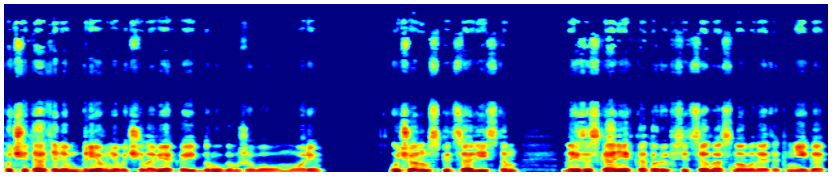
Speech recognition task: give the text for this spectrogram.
почитателем древнего человека и другом живого моря, ученым-специалистам, на изысканиях которых всецело основана эта книга,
